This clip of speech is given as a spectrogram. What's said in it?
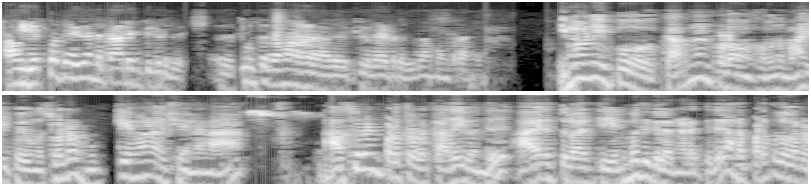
அவங்க எப்ப தேவையோ அந்த கார்டு எடுத்துக்கிறது. சூசகமா அதை வச்சு விளையாடுறது தான் பண்றாங்க. இன்னொன்னு இப்போ கர்ணன் படம் சம்பந்தமா இப்ப இவங்க சொல்ற முக்கியமான விஷயம் என்னன்னா அசுரன் படத்தோட கதை வந்து ஆயிரத்தி தொள்ளாயிரத்தி எண்பதுகள்ல நடக்குது. அந்த படத்துல வர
